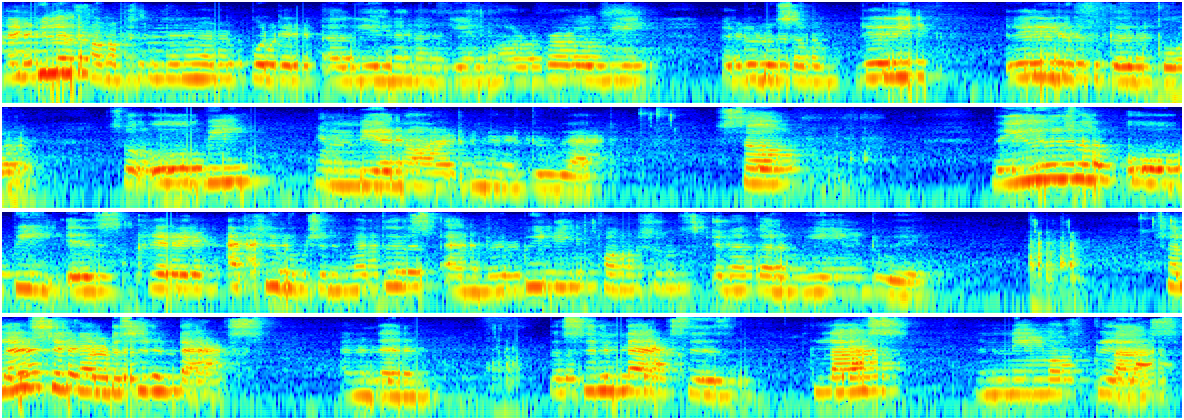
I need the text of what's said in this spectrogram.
regular functions, then we have to put it again and again, or probably we have to do some really really difficult code. So OOP can be an alternative to that. So the use of OOP is creating attribution methods and repeating functions in a convenient way. So let's check out the syntax and then the syntax is class name of class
